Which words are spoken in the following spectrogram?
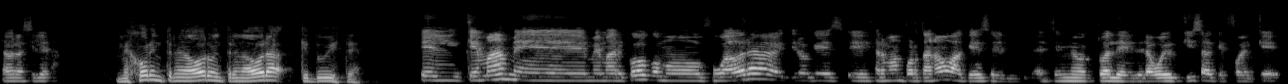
la brasilera. ¿Mejor entrenador o entrenadora que tuviste? El que más me, marcó como jugadora creo que es eh, Germán Portanova, que es el, técnico actual de, la Guayurquiza, que fue el que,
